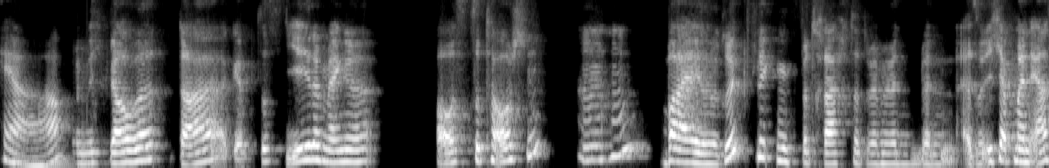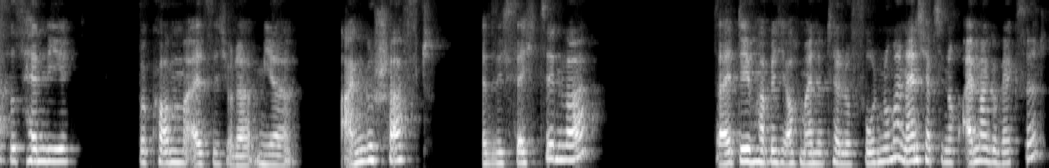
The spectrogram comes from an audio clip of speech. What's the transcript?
Ja. Und ich glaube, da gibt es jede Menge auszutauschen. Mhm. Weil rückblickend betrachtet, wenn, wenn, wenn also ich habe mein erstes Handy bekommen, als ich oder mir angeschafft, als ich 16 war. Seitdem habe ich auch meine Telefonnummer. Nein, ich habe sie noch einmal gewechselt.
